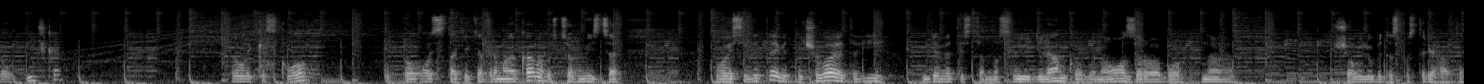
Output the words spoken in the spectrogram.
от пічка, велике скло. Тобто ось так як я тримаю камеру, з цього місця ви сидите, відпочиваєте і дивитесь там на свою ділянку або на озеро, або на що ви любите спостерігати.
